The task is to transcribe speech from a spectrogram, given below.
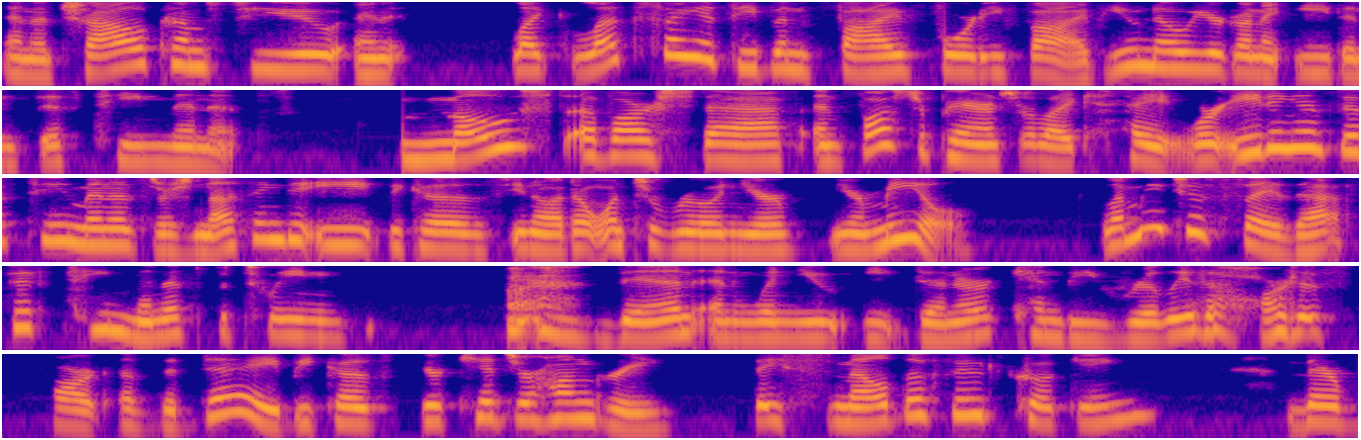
and a child comes to you and like let's say it's even 545 you know you're going to eat in 15 minutes most of our staff and foster parents are like hey we're eating in 15 minutes there's nothing to eat because you know i don't want to ruin your your meal let me just say that 15 minutes between then and when you eat dinner can be really the hardest part of the day because your kids are hungry. They smell the food cooking. Their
